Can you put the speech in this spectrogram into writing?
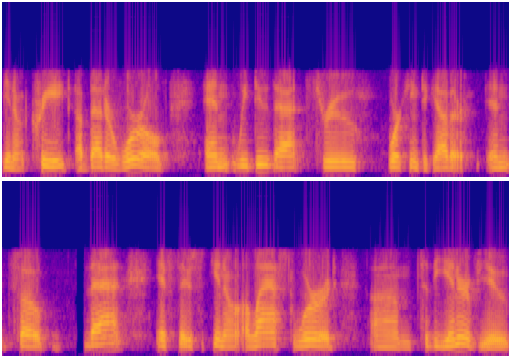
you know, create a better world, and we do that through working together. And so that, if there's you know a last word um, to the interview,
